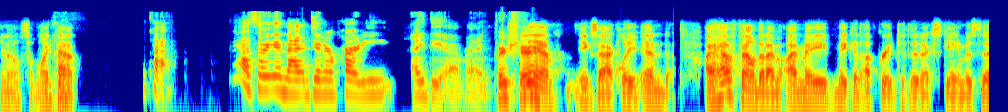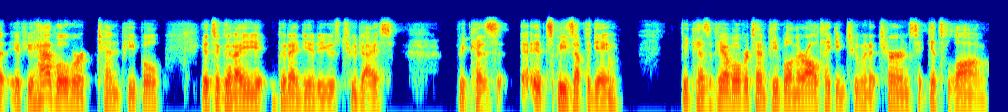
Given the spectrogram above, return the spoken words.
You know, something like Okay. that. Okay. Yeah, so in that dinner party idea, right? For sure. Yeah, exactly. And I have found that I'm, I may make an upgrade to the next game. Is that if you have over ten people, it's a good idea, good idea to use two dice because it speeds up the game. Because if you have over ten people and they're all taking two minute turns, it gets long.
